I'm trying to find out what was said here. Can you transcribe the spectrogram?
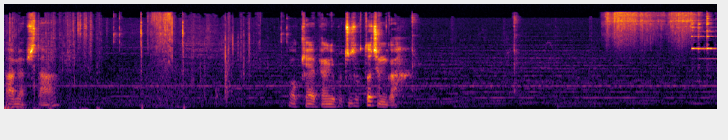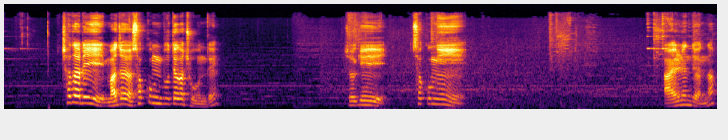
다음에 합시다. 오케이 병력 보충 속도 증가. 차다리 맞아요. 석궁 부대가 좋은데? 저기 석궁이 아일랜드였나?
